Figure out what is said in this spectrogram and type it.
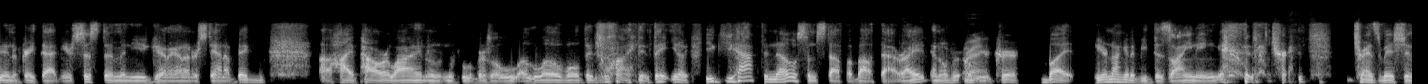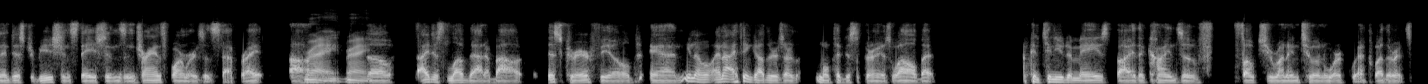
integrate that in your system. And you gotta understand a big uh, high power line there's a, a low voltage line and th- you know you, you have to know some stuff about that right? And over, over your career. But you're not going to be designing transmission and distribution stations and transformers and stuff right Um, right. Right. so I just love that about this career field. And, you know, and I think others are multidisciplinary as well, but I'm continued amazed by the kinds of folks you run into and work with, whether it's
